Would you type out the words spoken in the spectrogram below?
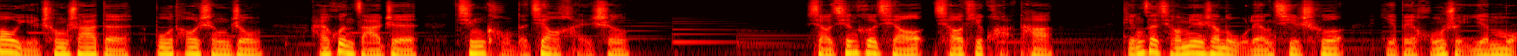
暴雨冲刷的波涛声中，还混杂着惊恐的叫喊声。小清河桥桥体垮塌，停在桥面上的五辆汽车也被洪水淹没，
